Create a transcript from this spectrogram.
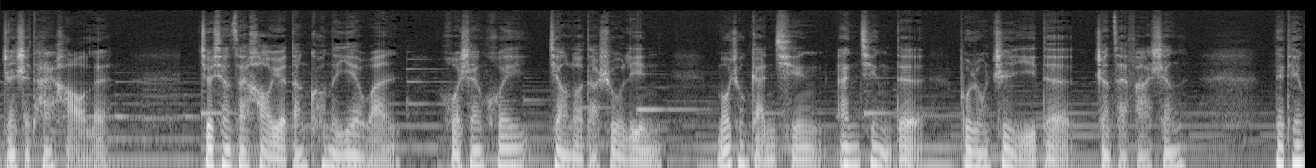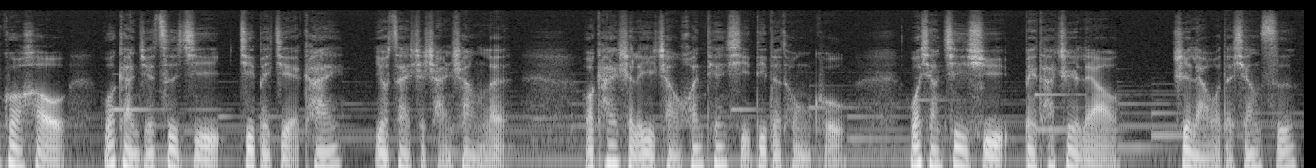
真是太好了。就像在皓月当空的夜晚，火山灰降落到树林，某种感情安静的、不容置疑的正在发生。那天过后，我感觉自己既被解开。又再次缠上了，我开始了一场欢天喜地的痛苦。我想继续被他治疗，治疗我的相思。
